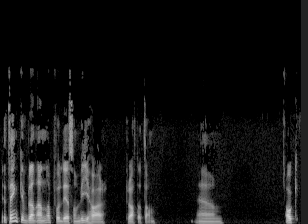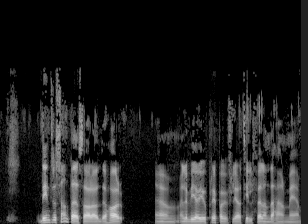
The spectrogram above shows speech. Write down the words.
Jag tänker bland annat på det som vi har pratat om. Um, och det intressanta är Sara, det har, um, eller vi har ju upprepat vid flera tillfällen det här med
